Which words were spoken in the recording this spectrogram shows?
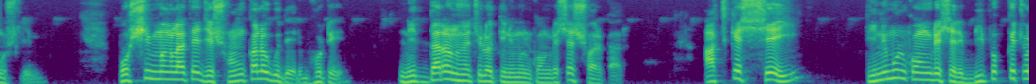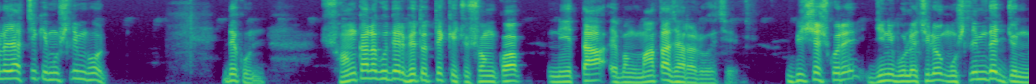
মুসলিম। পশ্চিমবাংলাতে যে সংখ্যালঘুদের ভোটে নির্ধারণ হয়েছিল তৃণমূল কংগ্রেসের সরকার, আজকে সেই তৃণমূল কংগ্রেসের বিপক্ষে চলে যাচ্ছে কি মুসলিম ভোট? দেখুন, সংখ্যালঘুদের ভেতর থেকে কিছু সংখ্যক নেতা এবং মাতা যারা রয়েছে, বিশেষ করে যিনি বলেছিল মুসলিমদের জন্য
